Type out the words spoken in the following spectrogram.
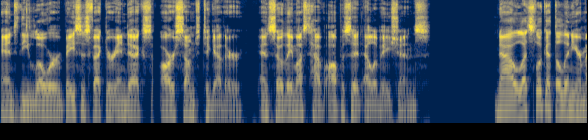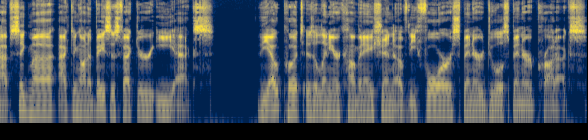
and the lower basis vector index are summed together, and so they must have opposite elevations. Now let's look at the linear map sigma acting on a basis vector Ex. The output is a linear combination of the four spinor dual spinor products.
